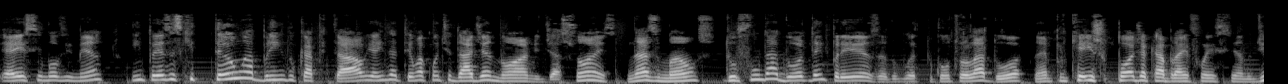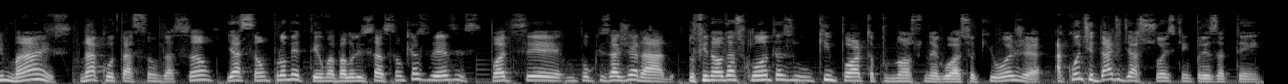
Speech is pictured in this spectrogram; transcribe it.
é esse movimento empresas que estão abrindo capital e ainda tem uma quantidade enorme de ações nas mãos do fundador da empresa, do, do controlador, né? porque isso pode acabar influenciando demais na cotação da ação e a ação prometer uma valorização que às vezes pode ser um pouco exagerado. No final das contas, o que importa para o nosso negócio aqui hoje é a quantidade de ações que a empresa tem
